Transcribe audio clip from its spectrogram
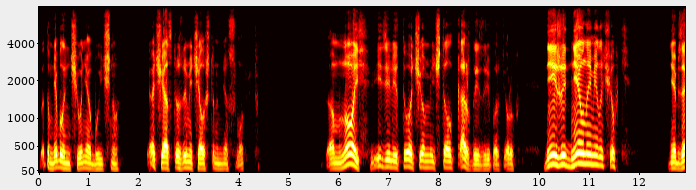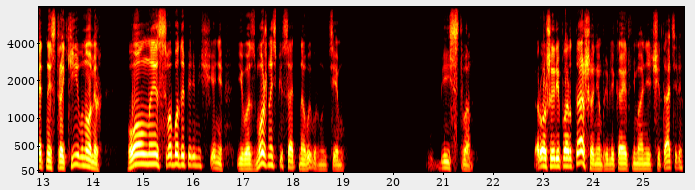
В этом не было ничего необычного. Я часто замечал, что на меня смотрят. За мной видели то, о чем мечтал каждый из репортеров. Не ежедневной мелочевки, не строки в номер, полная свобода перемещения и возможность писать на выбранную тему. Убийство. Хороший репортаж о нем привлекает внимание читателя.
